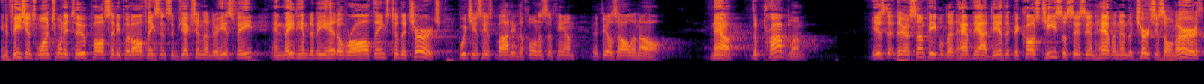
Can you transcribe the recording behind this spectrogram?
In Ephesians 1.22, Paul said he put all things in subjection under his feet and made him to be head over all things to the church, which is his body, the fullness of him that fills all in all. Now, the problem is that there are some people that have the idea that because Jesus is in heaven and the church is on earth,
